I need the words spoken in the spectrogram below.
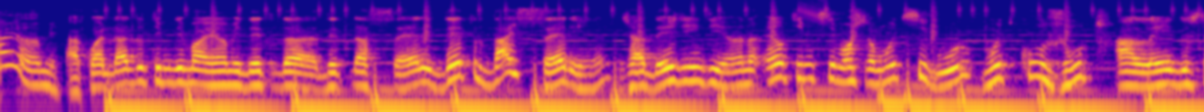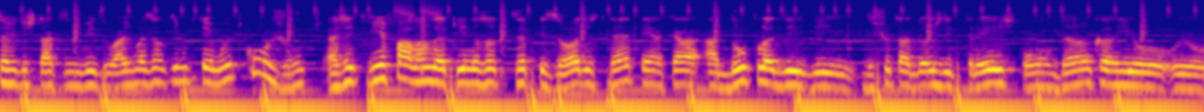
Miami. A qualidade do time de Miami dentro da, dentro da série, dentro das séries, né? Já desde Indiana, é um time que se mostra muito seguro, muito conjunto, além dos seus destaques individuais, mas é um time que tem muito conjunto. A gente vinha falando aqui nos outros episódios, né? Tem aquela a dupla de, de, de chutadores de três, com o Duncan e o, o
